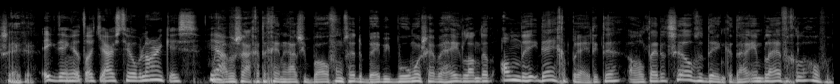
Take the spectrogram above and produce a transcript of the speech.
Zeker. Ik denk dat dat juist heel belangrijk is. Ja, we zagen de generatie boven ons, de babyboomers, hebben heel lang dat andere idee gepredikt. Hè? Altijd hetzelfde denken, daarin blijven geloven.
